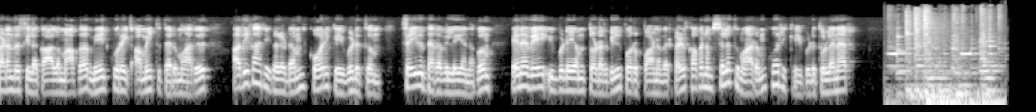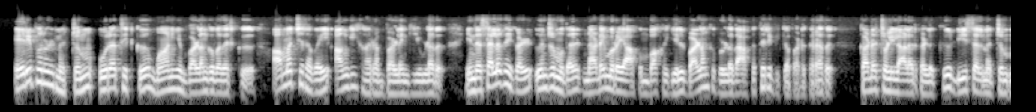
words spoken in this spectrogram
கடந்த சில காலமாக மேற்கூரை அமைத்து தருமாறு அதிகாரிகளிடம் கோரிக்கை விடுத்தும் செய்து தரவில்லை எனவும் எனவே இவ்விடயம் தொடர்பில் பொறுப்பானவர்கள் கவனம் செலுத்துமாறும் கோரிக்கை விடுத்துள்ளனர். எரிபொருள் மற்றும் உரத்திற்கு மானியம் வழங்குவதற்கு அமைச்சரவை அங்கீகாரம் வழங்கியுள்ளது. இந்த சலுகைகள் இன்று முதல் நடைமுறையாகும் வகையில் வழங்க உள்ளதாக தெரிவிக்கப்படுகிறது. கடற்றொழிலாளர்களுக்கு டீசல் மற்றும்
